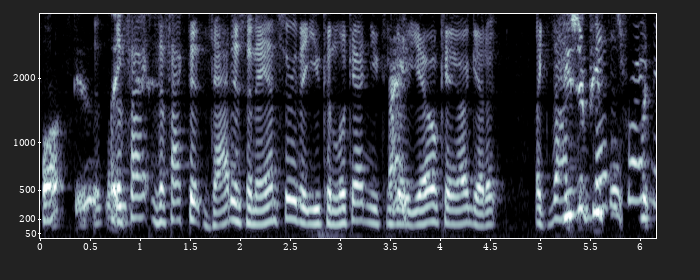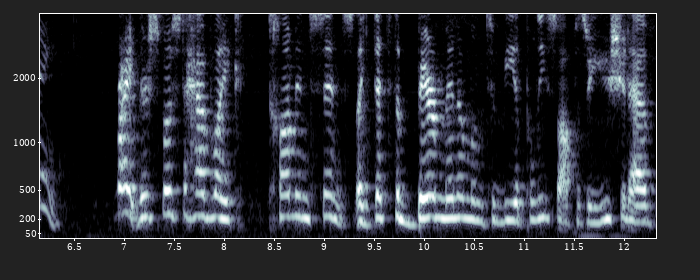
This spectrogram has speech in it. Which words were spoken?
fuck, dude? Like, the fact, the fact that that is an answer that you can look at and you can right. go, yeah, okay, I get it. Like that. These are people. That is frightening. right, they're supposed to have like common sense. Like that's the bare minimum to be a police officer. You should have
